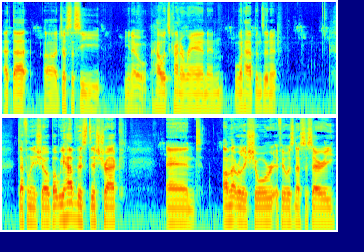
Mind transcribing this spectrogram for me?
at that, uh, just to see, you know, how it's kind of ran and what happens in it. Definitely a show, but we have this diss track, and I'm not really sure if it was necessary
